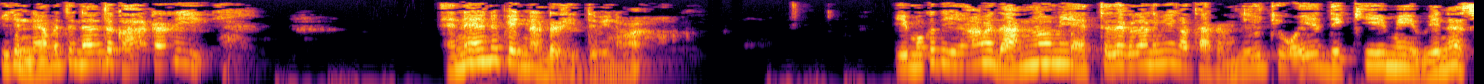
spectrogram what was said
ඒක නැවත නැවත කාට හරි එන එන පෙන්වන්න සිද්ධ වෙනවා. ඒ මොකද යාම දන්නවා මේ ඇත්ත දැකලා නෙමෙයි කතා කරන්නේ. ඒත් ඔය දෙකේ මේ වෙනස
